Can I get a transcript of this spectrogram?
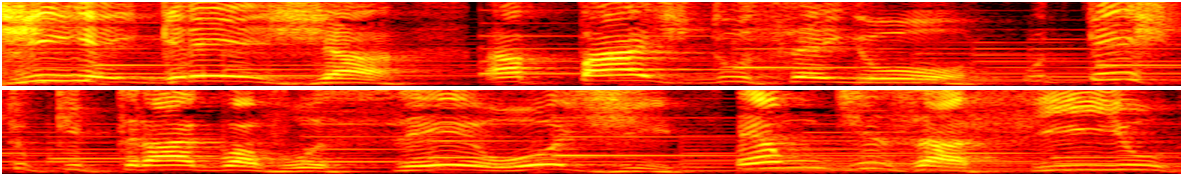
dia, igreja! A paz do Senhor. O texto que trago a você hoje é um desafio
